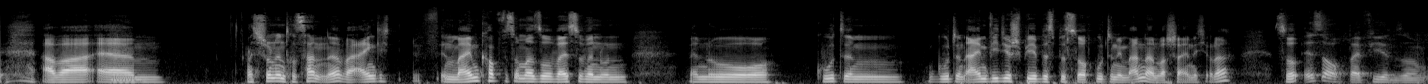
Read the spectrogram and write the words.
aber ähm, mhm. ist schon interessant, ne? Weil eigentlich in meinem Kopf ist immer so, weißt du, wenn du ein wenn du gut im gut in einem Videospiel bist, bist du auch gut in dem anderen wahrscheinlich, oder? So. Ist auch bei vielen so.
